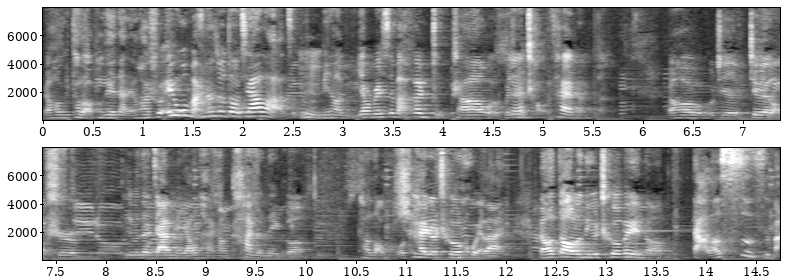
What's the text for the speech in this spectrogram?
然后他老婆给他打电话说，哎，我马上就到家了，怎么怎么样，你要不然先把饭煮上，我回家炒个菜什么的。然后我这这位老师他就在家里面阳台上看着那个他老婆开着车回来，然后到了那个车位呢，打了四次靶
